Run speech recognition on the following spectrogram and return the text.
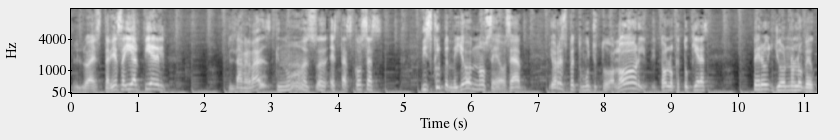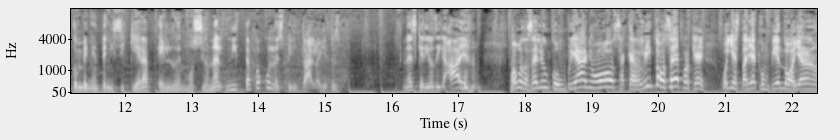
Lo estarías ahí al pie del... La verdad es que no, estas cosas... Discúlpeme, yo no sé, o sea, yo respeto mucho tu dolor y, y todo lo que tú quieras, pero yo no lo veo conveniente ni siquiera en lo emocional, ni tampoco en lo espiritual, oye, pues no es que Dios diga, ay, vamos a hacerle un cumpleaños a Carlitos, ¿eh? Porque hoy estaría cumpliendo allá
